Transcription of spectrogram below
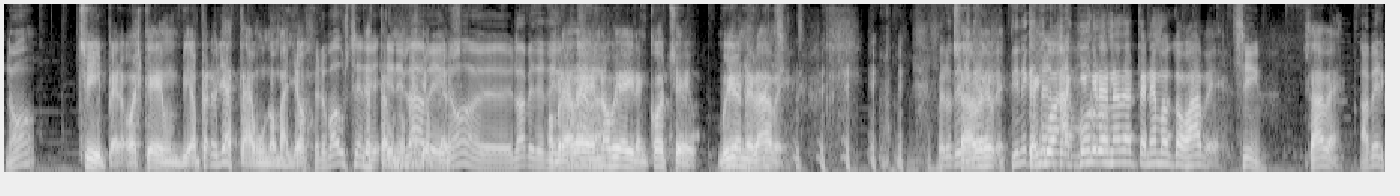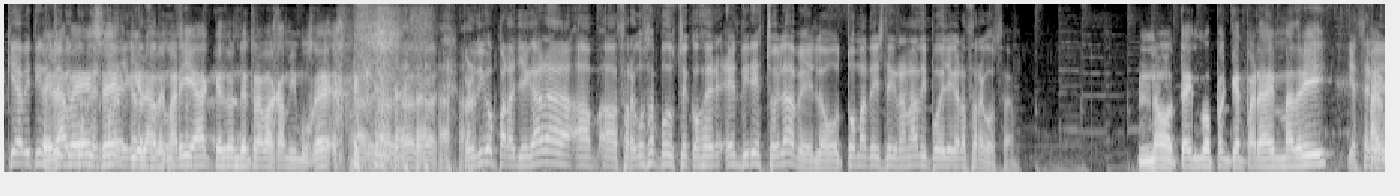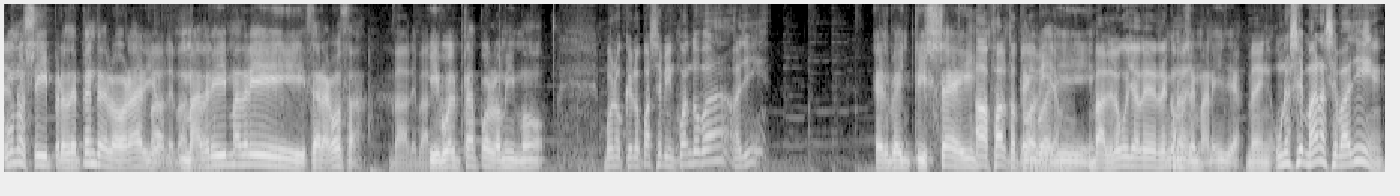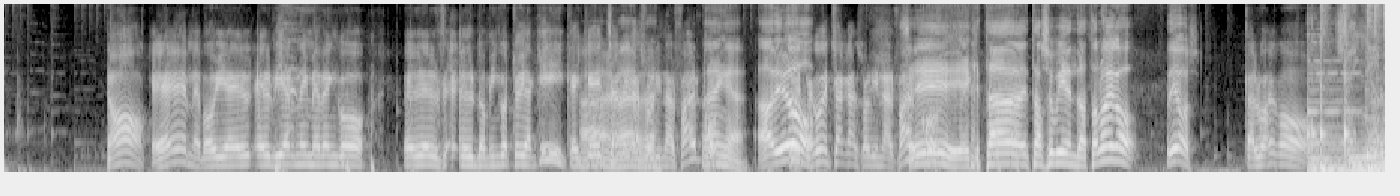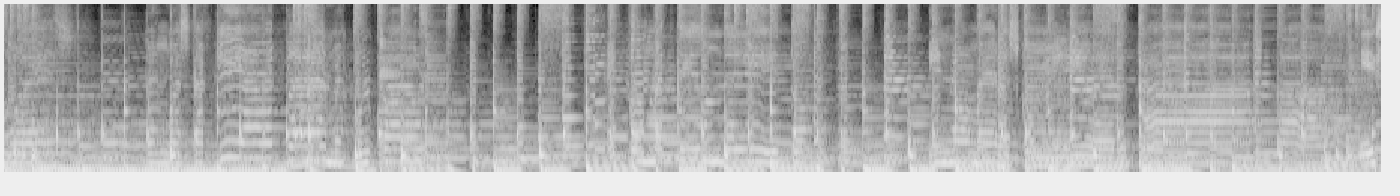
¿no? Sí, pero es que un pero ya está uno mayor. Pero va usted en, el, AVE, ¿no? El AVE de Hombre, a ver, no voy a ir en coche, voy en el AVE. pero tiene que, Tengo, Aquí en Granada tenemos dos aves. Sí. ¿Sabes? A ver, ¿qué ave tiene el ave ese y el ave María, que es donde trabaja mi mujer. Pero digo, para llegar a, Zaragoza puede usted coger el directo el ave, lo toma desde Granada y puede llegar a Zaragoza. No, tengo que parar en Madrid. Algunos sí, pero depende del horario. Madrid, Madrid, Zaragoza. Vale, vale. Y vuelta por lo mismo. Bueno, que lo pase bien. ¿Cuándo va allí? El 26. Ah, falta todavía. Vale, luego ya le recomiendo. Una semanilla. Venga, ¿una semana se va allí? No, ¿qué? Me voy el, viernes y me vengo. El, domingo estoy aquí, que hay que ah, echarle gasolina al Falco. Venga, adiós. tengo que echar gasolina al Falco. Sí, es que está, está subiendo. Hasta luego. Adiós. Hasta luego. Señor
